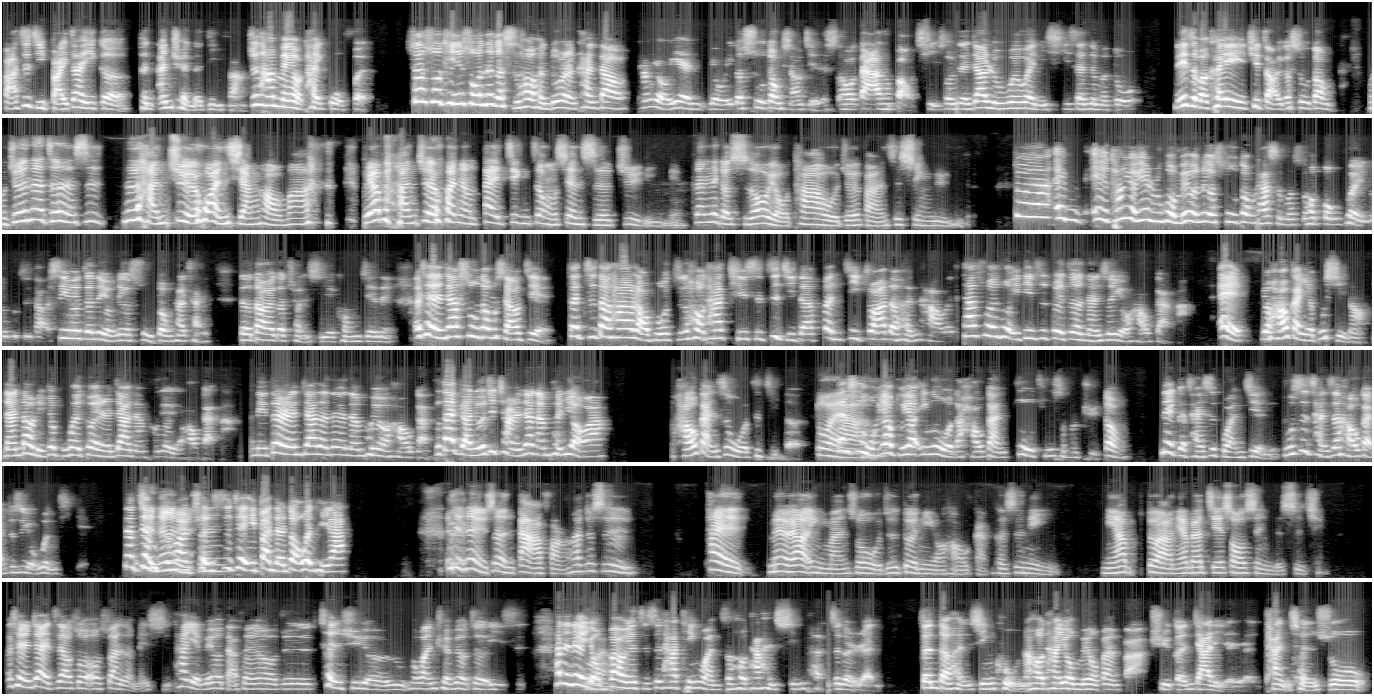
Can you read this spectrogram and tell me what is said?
把自己摆在一个很安全的地方，就是她没有太过分。虽然说听说那个时候很多人看到唐有燕有一个树洞小姐的时候，大家都爆气，说人家卢薇为你牺牲那么多，你怎么可以去找一个树洞？我觉得那真的是那是韩剧的幻想好吗？不要把韩剧的幻想带进这种现实的剧里面。但那个时候有他，我觉得反而是幸运的。对啊，哎哎，唐有燕如果没有那个树洞，他什么时候崩溃你都不知道，是因为真的有那个树洞，他才得到一个喘息的空间呢。而且人家树洞小姐在知道他有老婆之后，她其实自己的分际抓得很好哎。她所以说一定是对这个男生有好感嘛？哎，有好感也不行哦，难道你就不会对人家的男朋友有好感吗？你对人家的那个男朋友好感，不代表你会去抢人家男朋友啊。好感是我自己的，对，但是我要不要因为我的好感做出什么举动？那个才是关键，不是产生好感就是有问题。那这样子的话，全世界一半的人都有问题啦。而且那女生很大方，她就是她也没有要隐瞒，说我就是对你有好感。可是你你要对啊，你要不要接受是你的事情。而且人家也知道说，哦，算了，没事。他也没有打算要就是趁虚而入，他完全没有这个意思。他的那个拥抱也只是他听完之后，他很心疼这个人真的很辛苦，然后他又没有办法去跟家里的人坦诚说。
